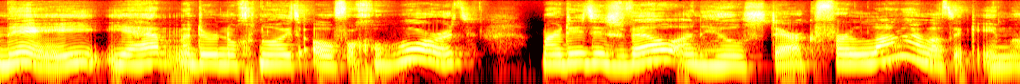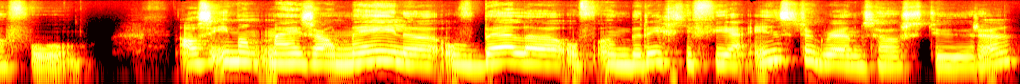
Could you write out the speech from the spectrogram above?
Nee, je hebt me er nog nooit over gehoord, maar dit is wel een heel sterk verlangen wat ik in me voel. Als iemand mij zou mailen of bellen of een berichtje via Instagram zou sturen,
